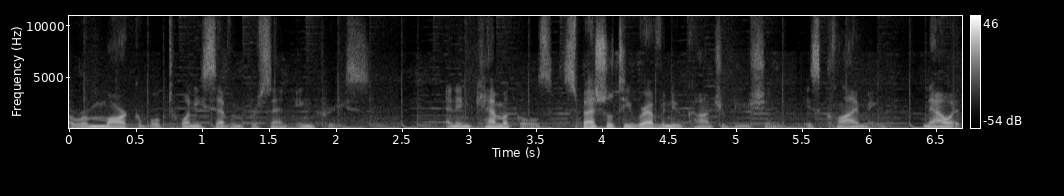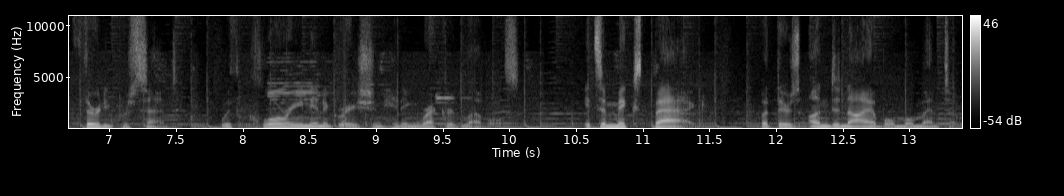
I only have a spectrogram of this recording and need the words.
a remarkable 27% increase. And in chemicals, specialty revenue contribution is climbing, now at 30%, with chlorine integration hitting record levels. It's a mixed bag, but there's undeniable momentum.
